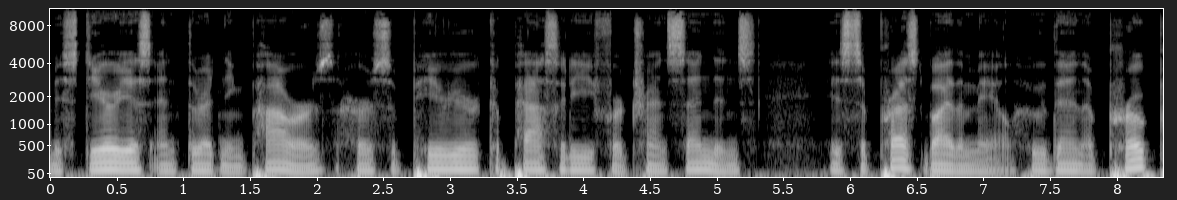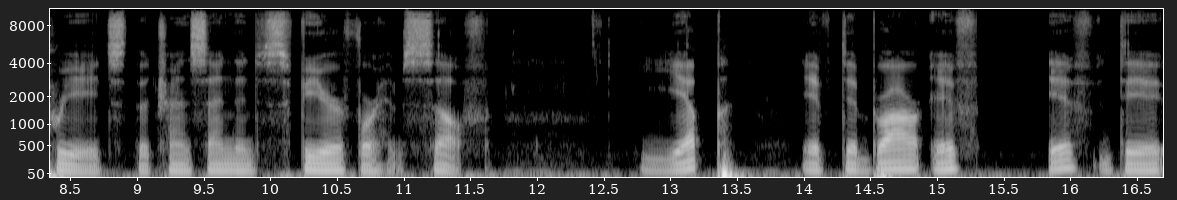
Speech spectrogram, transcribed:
mysterious and threatening powers, her superior capacity for transcendence is suppressed by the male, who then appropriates the transcendent sphere for himself. Yep, if de, Bra- if, if de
